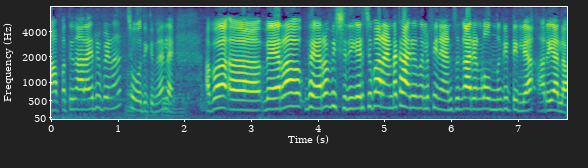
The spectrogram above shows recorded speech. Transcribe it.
നാപ്പത്തിനാലായിരം രൂപയാണ് ചോദിക്കുന്നത് അല്ലേ? അപ്പൊ വേറെ വേറെ വിശദീകരിച്ച് പറയേണ്ട കാര്യമൊന്നുമില്ല. ഫിനാൻസും കാര്യങ്ങളും ഒന്നും കിട്ടില്ല. അറിയാലോ.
